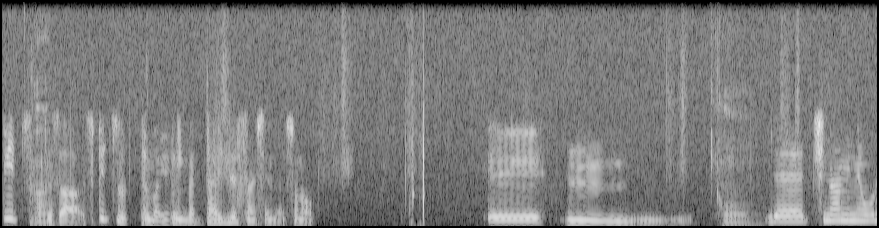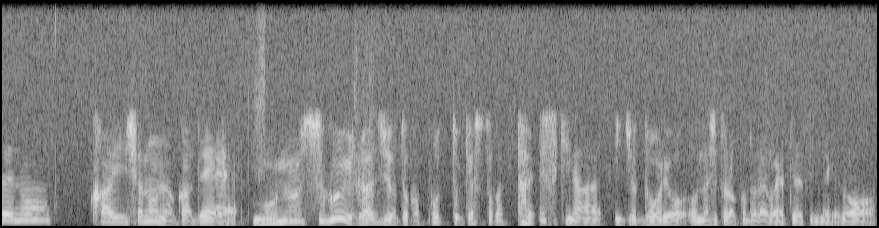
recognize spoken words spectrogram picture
ピッツってさ、スピッツのメンバー4人が大絶賛してるのよ、その。えー、うん。うんで、ちなみに俺の会社の中で、ものすごいラジオとかポッドキャストが大好きな、一応同僚、同じトラックドライバーやってるやついるんだけど、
